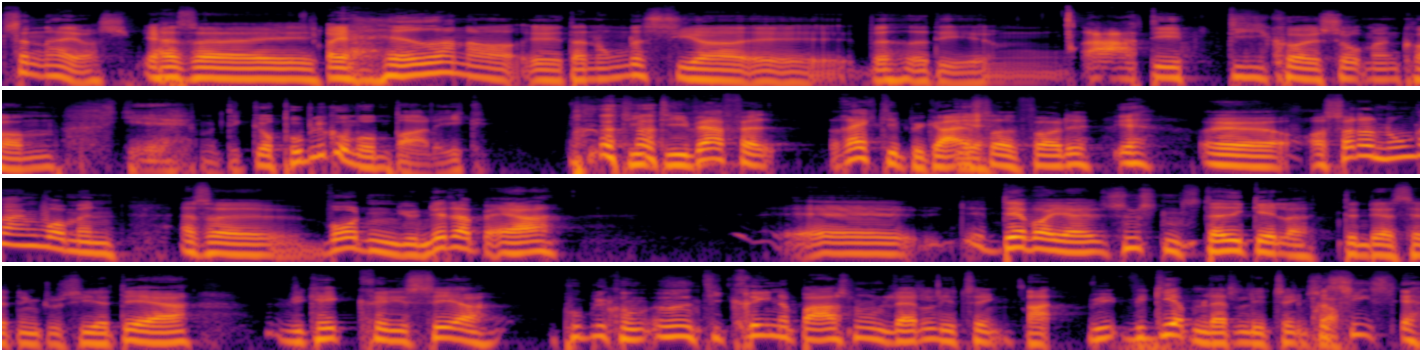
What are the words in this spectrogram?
sådan har jeg også. Ja. Altså, øh, Og jeg hader, når øh, der er nogen, der siger, øh, hvad hedder det, øh, ah, det er decoy, så man komme. Ja, yeah, men det gjorde publikum åbenbart ikke. de, de er i hvert fald rigtig begejstrede yeah. for det. Ja, Øh, og så er der nogle gange, hvor man, altså, hvor den jo netop er, øh, der hvor jeg synes, den stadig gælder, den der sætning, du siger, det er, vi kan ikke kritisere publikum, øh, de griner bare sådan nogle latterlige ting. Nej. Vi, vi giver dem latterlige ting. Så. præcis. Ja,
